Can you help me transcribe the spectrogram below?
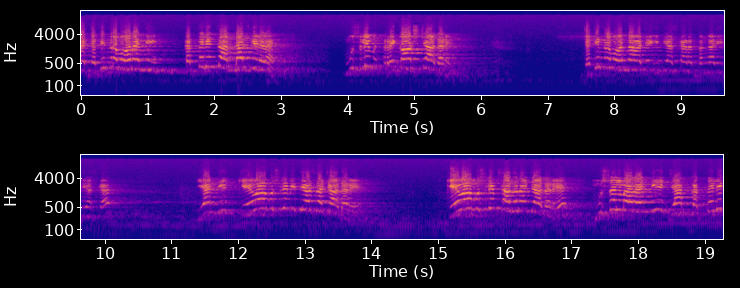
तर जतींद्र मोहनांनी कत्तलींचा अंदाज केलेला आहे. मुस्लिम रेकॉर्ड्सच्या आधारे. जतींद्र मोहन नावाचे इतिहासकार आहेत बंगाली इतिहासकार. यांनी केवळ मुस्लिम इतिहासाच्या आधारे केवळ मुस्लिम साधनाच्या आधारे मुसलमानांनी ज्या कत्तली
